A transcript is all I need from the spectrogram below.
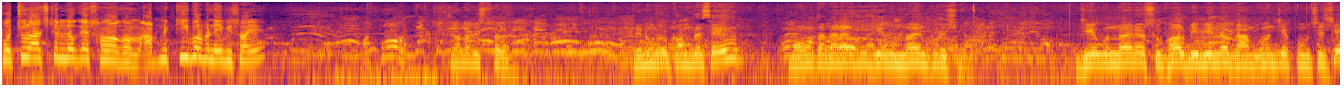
প্রচুর আজকের লোকের সমাগম। আপনি কি বলবেন এই বিষয়ে? জনবিস্ফোরণ। তৃণমূল কংগ্রেসের মমতা ব্যানার্জি যে উন্নয়ন করেছে যে উন্নয়নের সুফল বিভিন্ন গ্রামগঞ্জে পৌঁছেছে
